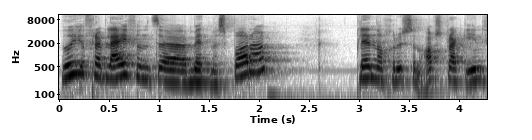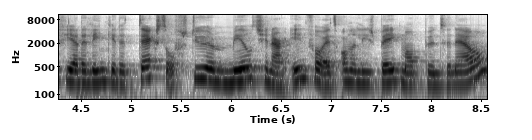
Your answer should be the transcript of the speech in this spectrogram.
Wil je vrijblijvend uh, met me sparren? Plan dan gerust een afspraak in via de link in de tekst of stuur een mailtje naar info.anneliesbeekman.nl.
